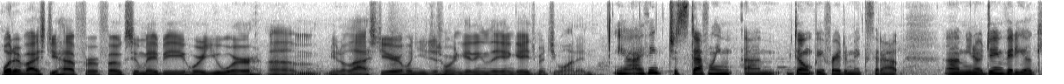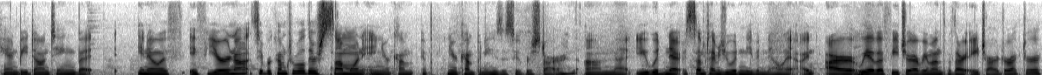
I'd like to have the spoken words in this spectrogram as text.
what advice do you have for folks who may be where you were, um, you know, last year when you just weren't getting the engagement you wanted? Yeah, I think just definitely um, don't be afraid to mix it up. Um, you know, doing video can be daunting, but you know, if if you're not super comfortable, there's someone in your com- in your company who's a superstar um, that you would ne- sometimes you wouldn't even know it. Our we have a feature every month with our HR director,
